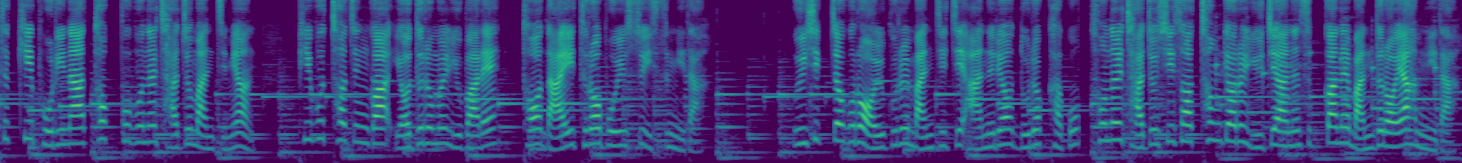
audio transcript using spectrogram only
특히 볼이나 턱 부분을 자주 만지면 피부 처짐과 여드름을 유발해 더 나이 들어 보일 수 있습니다. 의식적으로 얼굴을 만지지 않으려 노력하고 손을 자주 씻어 청결을 유지하는 습관을 만들어야 합니다.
